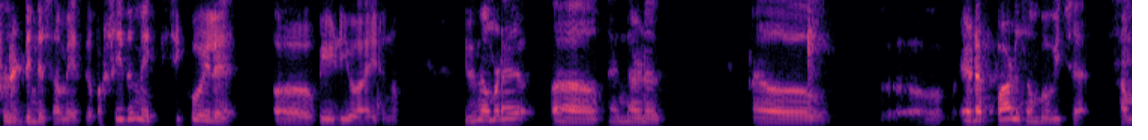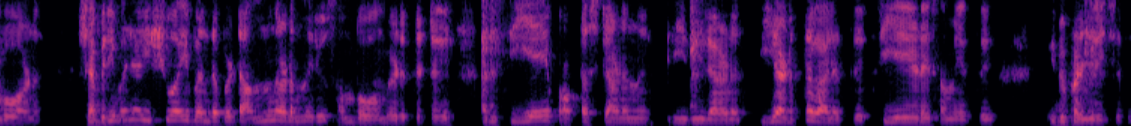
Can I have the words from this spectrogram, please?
ഫ്ലഡിന്റെ സമയത്ത്. പക്ഷെ ഇത് മെക്സിക്കോയിലെ വീഡിയോ ആയിരുന്നു. ഇത് നമ്മുടെ എന്താണ് എടപ്പാൾ സംഭവിച്ച സംഭവമാണ്. ശബരിമല ഇഷ്യൂമായി ബന്ധപ്പെട്ട് അന്ന് നടന്നൊരു സംഭവം എടുത്തിട്ട് അത് സി എ പ്രൊട്ടസ്റ്റ് ആണെന്ന രീതിയിലാണ് ഈ അടുത്ത കാലത്ത് സി എയുടെ സമയത്ത് ഇത് പ്രചരിച്ചത്.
